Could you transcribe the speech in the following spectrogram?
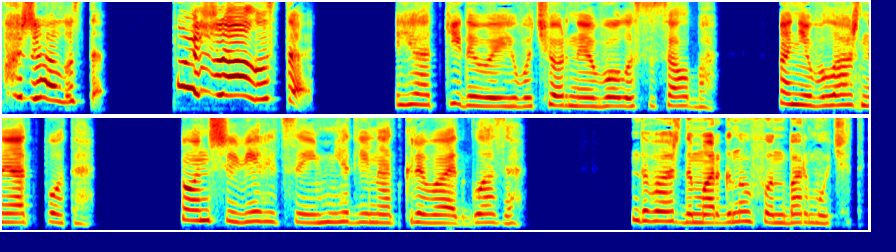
«Пожалуйста! Пожалуйста!» Я откидываю его черные волосы со лба. Они влажные от пота. Он шевелится и медленно открывает глаза. Дважды моргнув, он бормочет.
